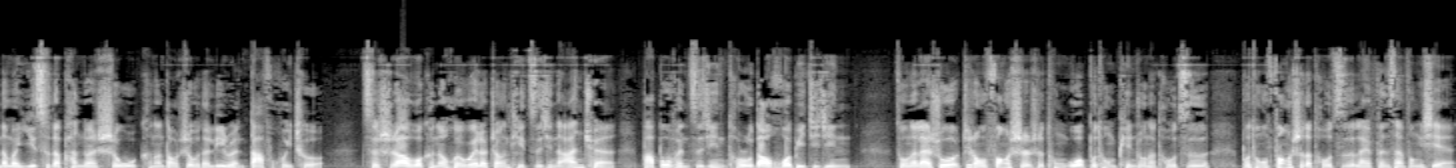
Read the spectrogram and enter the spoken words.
那么一次的判断失误可能导致我的利润大幅回撤。此时啊，我可能会为了整体资金的安全，把部分资金投入到货币基金。总的来说，这种方式是通过不同品种的投资、不同方式的投资来分散风险。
